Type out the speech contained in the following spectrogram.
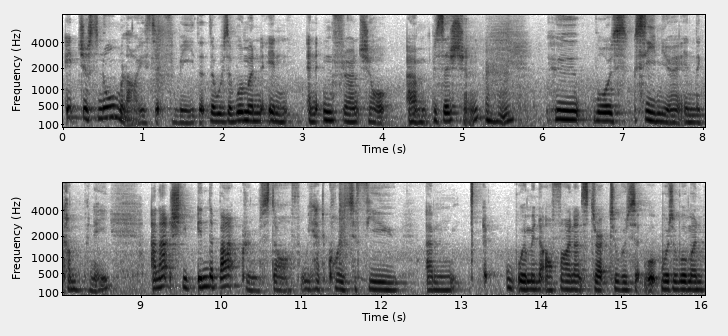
it just normalised it for me that there was a woman in an influential um, position mm-hmm who was senior in the company. And actually, in the backroom staff, we had quite a few um, women. Our finance director was was a woman.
